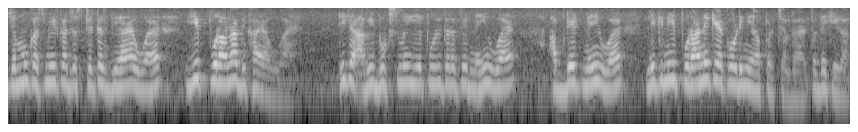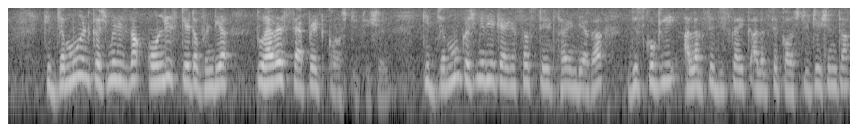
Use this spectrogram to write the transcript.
जम्मू कश्मीर का जो स्टेटस दिखाया हुआ है, ये पुराना दिखाया हुआ है। ठीक है? अभी बुक्स में ये पूरी तरह से नहीं हुआ है अपडेट नहीं हुआ है, लेकिन ये पुराने के अकॉर्डिंग यहाँ पर चल रहा है। तो देखिएगा कि Jammu and Kashmir is the only state of India to have a separate constitution कि जम्मू कश्मीर एक ऐसा स्टेट था इंडिया का, जिसको कि अलग से, जिसका एक अलग से कॉन्स्टिट्यूशन था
